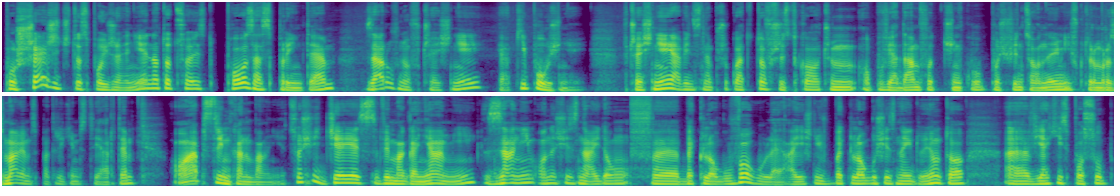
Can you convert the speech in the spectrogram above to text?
poszerzyć to spojrzenie na to, co jest poza sprintem, zarówno wcześniej, jak i później. Wcześniej, a więc na przykład to wszystko, o czym opowiadam w odcinku poświęconym i w którym rozmawiam z Patrykiem Styartem o upstream kanbanie. Co się dzieje z wymaganiami, zanim one się znajdą w backlogu w ogóle, a jeśli w backlogu się znajdują, to e, w jaki sposób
